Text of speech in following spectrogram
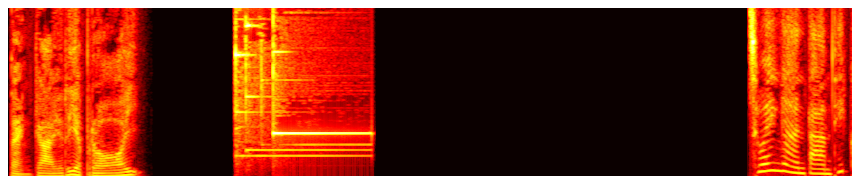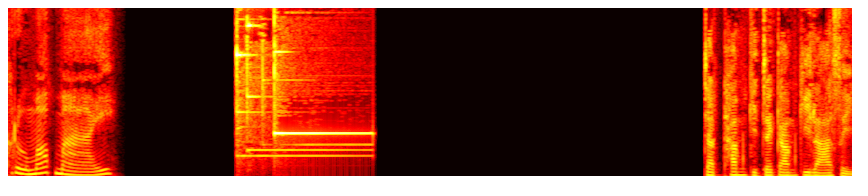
แต่งกายเรียบร้อย ช่วยงานตามที่ครูมอบหมาย จัดทำกิจกรรมกีฬาสี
